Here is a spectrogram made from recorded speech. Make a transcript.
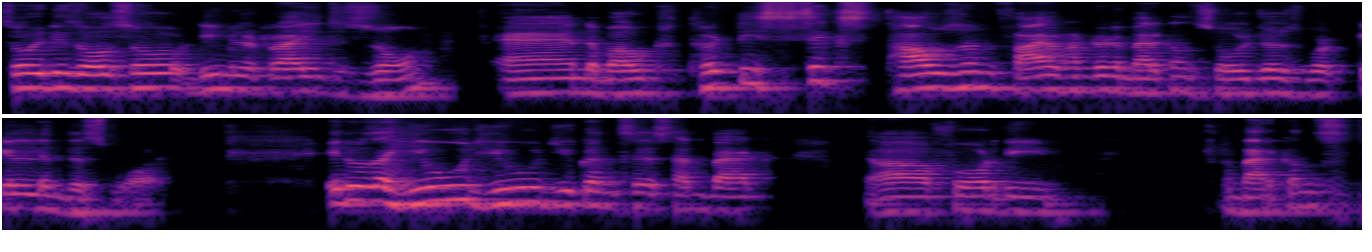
So it is also demilitarized zone and about 36,500 American soldiers were killed in this war. It was a huge, huge, you can say, setback uh, for the Americans.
